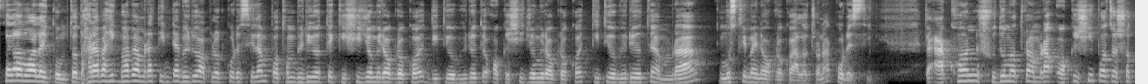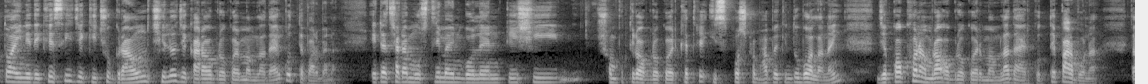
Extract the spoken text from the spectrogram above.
আসসালামু আলাইকুম। তো ধারাবাহিকভাবে আমরা তিনটা ভিডিও আপলোড করেছিলাম। প্রথম ভিডিওতে কৃষি জমির অগ্রকয় দ্বিতীয় ভিডিওতে অকৃষি জমির অগ্রকয় তৃতীয় ভিডিওতে আমরা মুসলিম আইনে অগ্রকয় আলোচনা করেছি। তো এখন শুধুমাত্র আমরা অকৃষি প্রজাসত্ব আইনে দেখেছি যে কিছু গ্রাউন্ড ছিল যে কারা অগ্রকয় মামলা দায়ের করতে পারবে না। এটা ছাড়া মুসলিম আইন বলেন, কৃষি সম্পত্তির অগ্রকয়ের ক্ষেত্রে স্পষ্টভাবে কিন্তু বলা নাই যে কখন আমরা অগ্রকয়ের মামলা দায়ের করতে পারব না। তো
